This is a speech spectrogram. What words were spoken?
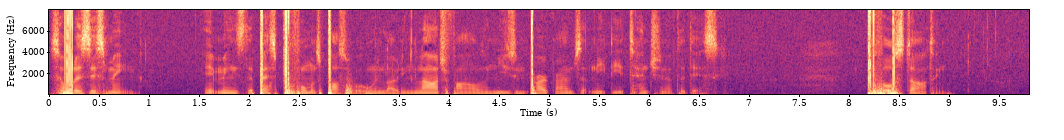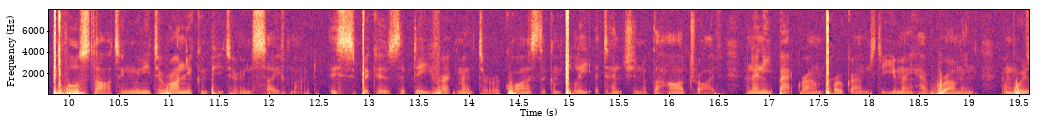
So what does this mean? It means the best performance possible when loading large files and using programs that need the attention of the disk. Before starting, before starting, we need to run your computer in safe mode. This is because the defragmenter requires the complete attention of the hard drive and any background programs that you may have running and will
